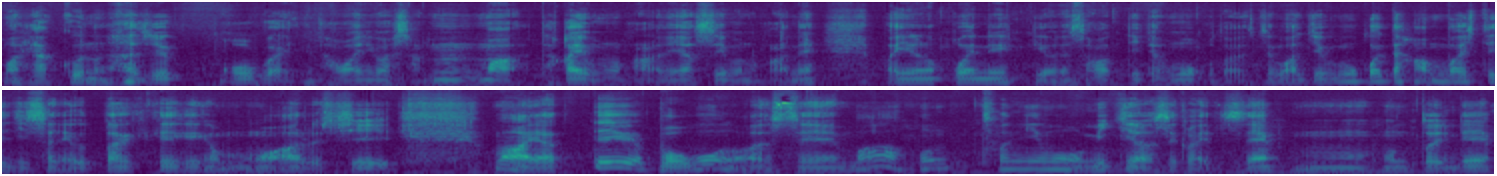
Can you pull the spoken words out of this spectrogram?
まあ170個ぐらいに溜まりました。うん。まあ高いものからね、安いものからね。まあいろんなこう NFT をね、触っていて思うことはですね。まあ自分もこうやって販売して実際に売った経験もあるし、まあやってやっぱ思うのはですね、まあ本当にもう未知の世界ですね。うん、本当にね。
